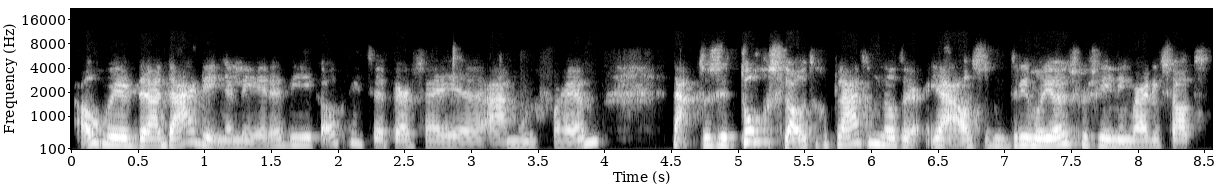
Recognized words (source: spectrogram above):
ook weer daar, daar dingen leren die ik ook niet per se aanmoedig voor hem. Nou, toen is het toch gesloten geplaatst, omdat er, ja, als een drie milieusvoorziening waar die zat,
